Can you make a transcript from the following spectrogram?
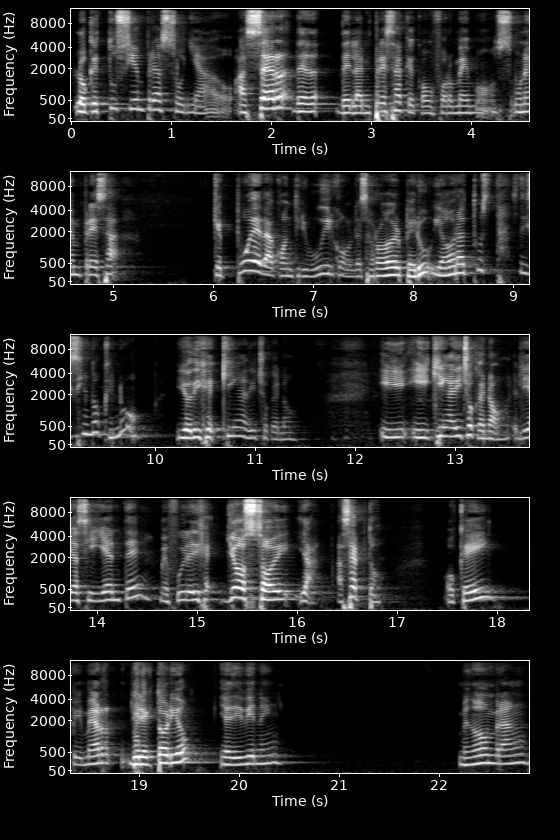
lo que tú siempre has soñado, hacer de, la empresa que conformemos una empresa que pueda contribuir con el desarrollo del Perú y ahora tú estás diciendo que no. Y yo dije, ¿quién ha dicho que no? Y, y, quién ha dicho que no? El día siguiente me fui y le dije, yo soy, ya, acepto. ¿Ok? Primer directorio y adivinen, me nombran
